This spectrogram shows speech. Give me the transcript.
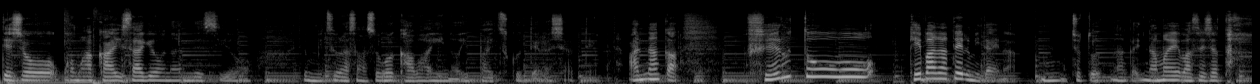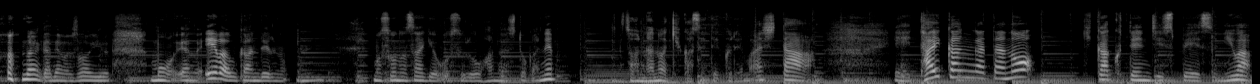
でしょう。細かい作業なんですよ。でも三浦さんすごい可愛いのいっぱい作ってらっしゃって。あれなんかフェルトを毛羽立てるみたいな。うんちょっとなんか名前忘れちゃった。なんかでもそういうもうあの絵は浮かんでるの、うん、もうその作業をするお話とかね。そんなのは聞かせてくれました、えー、体感型の企画展示スペースには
